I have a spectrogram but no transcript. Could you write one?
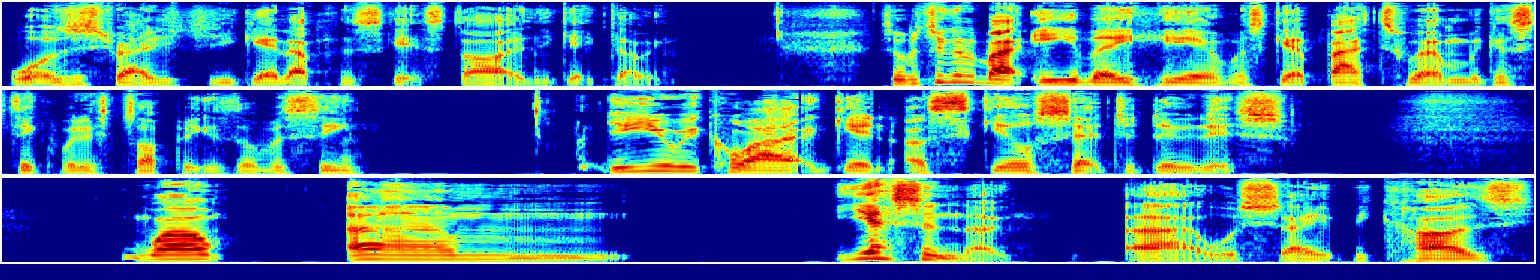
what is the strategy to get up and get started and get going? So we're talking about eBay here. Let's get back to it and we can stick with this topic. Is obviously, do you require again a skill set to do this? Well, um, yes and no. I would say because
